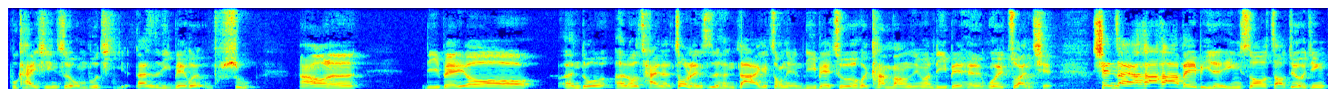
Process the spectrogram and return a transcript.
不开心，所以我们不提。但是李贝会武术，然后呢，李贝又很多很多才能，重点是很大一个重点。李贝除了会看房子以外，李贝很会赚钱。现在哈哈 baby 的营收早就已经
